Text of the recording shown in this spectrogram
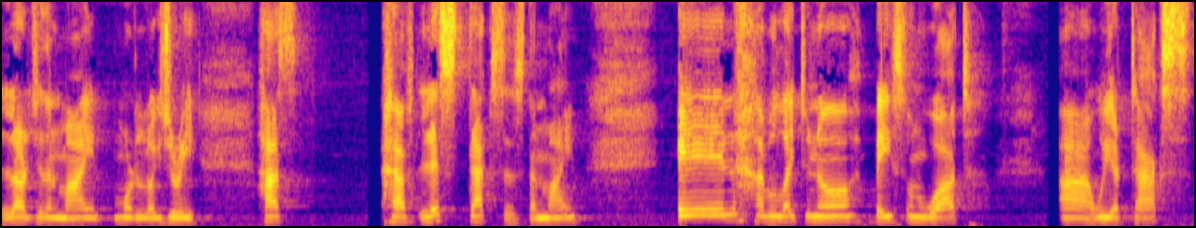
larger than mine, more luxury, has have less taxes than mine. And I would like to know, based on what uh, we are taxed,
